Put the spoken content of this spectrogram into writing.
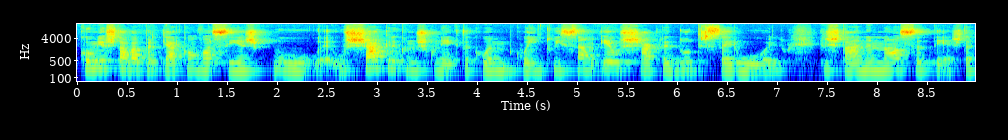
Como eu estava a partilhar com vocês, o, o chakra que nos conecta com a, com a intuição é o chakra do terceiro olho, que está na nossa testa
